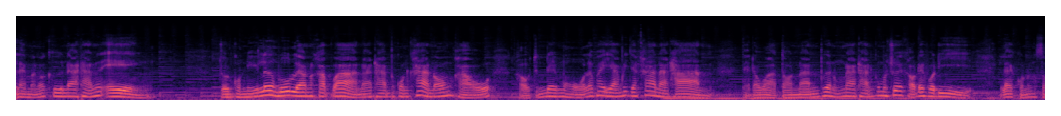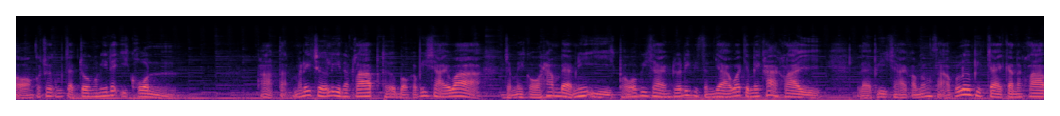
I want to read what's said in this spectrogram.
และมันก็คือนาธานนั่นเองจนคนนี้เริ่มรู้แล้วนะครับว่านาธานเป็นคนฆ่าน้องเขา เขาจึงได้โมโหและพยายามที่จะฆ่านาธาน แต่ระหว่างตอนนั้นเพื่อนของนาธานก็มาช่วยเขาได้พอดี และคนทั้งสองก็ช่วยกำจัดโจรคนนี้ได้อีกคนผ่าตัดมาได้เชอรี่นะครับ เธอบอกกับพี่ชายว่าจะไม่ก่อทำแบบนี้อีก เพราะว่าพี่ชายของเธอได้ผิดสัญญาว่าจะไม่ฆ่าใคร และพี่ชายกับน้องสาวก็เริ่มผิดใจกันนะครับ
